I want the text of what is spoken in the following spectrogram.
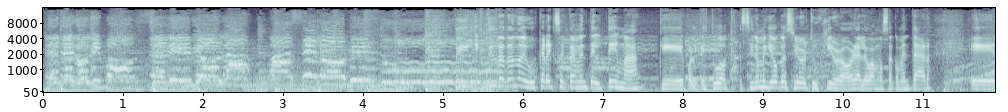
En el Olimpo se vivió la paz y la virtud. Estoy, estoy tratando de buscar exactamente el tema que por el que estuvo, si no me equivoco, es Zero to Hero, ahora lo vamos a comentar, eh,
